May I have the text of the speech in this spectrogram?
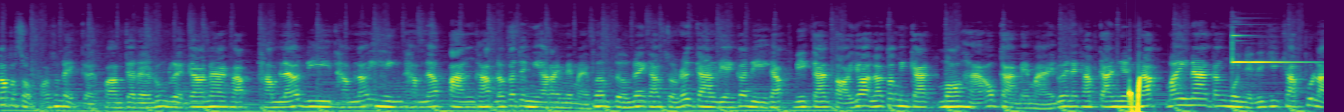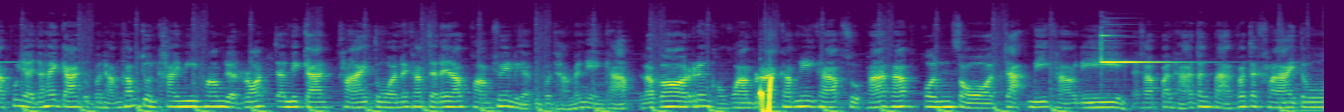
ก็ประสบความสำเร็จเกิดความเจริญรุ่งเรืองก้าวหน้าครับทำแล้วดีทำแล้วเฮงทำแล้วปังครับแล้วก็จะมีอะไรใหม่ๆเพิ่มเติมด้วยครับ ส่วนเรื่องการเรียนก็ดีครับมีการต่อยอดแล้วก็มีการมองหาโอกาสใหม่ ๆด้วยนะครับการเงินครับไม่น่ากังวลอย่างที่คิดครับผู้หลักผู้ใหญ่จะให้การอุปถัมภ์ค้ำจุนใครมีความเดือดร้อน จะมีการคลายตัวนะครับจะได้รับความช่วยเหลืออุปถัมภ์นั่นเองครับแล้วก็เรื่องของความรักครับนี่ครับ สุภาครับ คนโสดจะมีข่าวดีนะครับปัญหาต่างๆ ก็จะคลายตัว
